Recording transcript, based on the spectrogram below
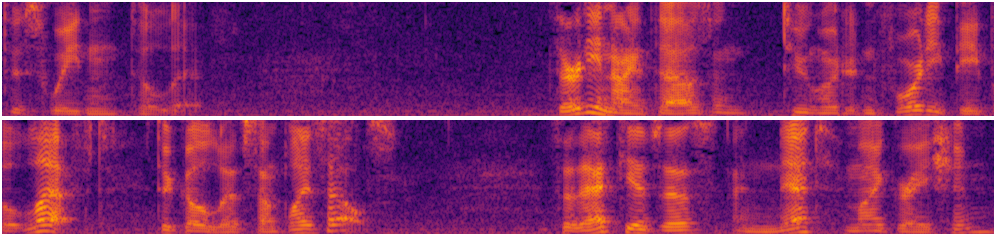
to Sweden to live. 39,240 people left to go live someplace else. So that gives us a net migration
